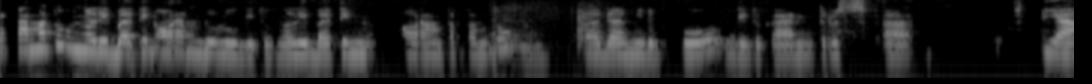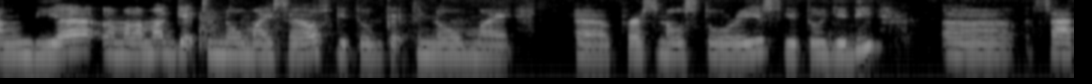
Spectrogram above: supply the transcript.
pertama tuh ngelibatin orang dulu gitu ngelibatin orang tertentu eh, dalam hidupku gitu kan. Terus eh, yang dia lama-lama get to know myself gitu get to know my eh, personal stories gitu. Jadi eh, saat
